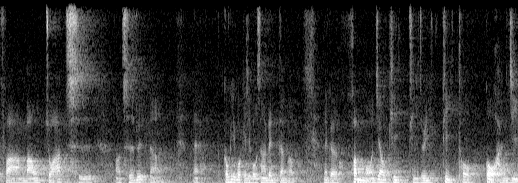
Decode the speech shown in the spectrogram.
发毛爪齿啊，齿对啊，哎，讲起我其实无啥认得哦。那个发毛叫去体锐剃透，过汗二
